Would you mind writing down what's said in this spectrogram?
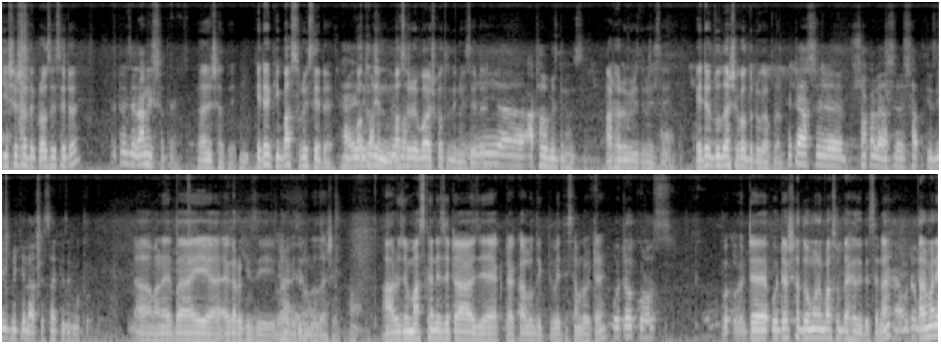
কিসের সাথে ক্রস হয়েছে এটা? এটা যে রানীর সাথে। রানীর সাথে। এটার কি বাছুর হয়েছে এটা? হ্যাঁ, কতদিন বাছুর- বাছুরের বয়স কতদিন হয়েছে এটা? এই আহ, আঠারো বিশ দিন হয়েছে। আঠারো বিশ দিন হয়েছে। এটার দুধ আসে কতটুকু আপনার? এটা আসে সকালে আসে সাত কেজি বিকেলে আসে চার কেজির মতো। আহ, মানে প্রায় এগারো কেজি বারো কেজির মতো দুধ আসে। হ্যাঁ। আর ওই যে মাঝখানে যেটা যে একটা কালো দেখতে পাইতেছি আমরা ওইটা ওইটাও ক্রস। ও- ওটার সাথে মানে বাছুর দেখা যেতেছে না? হ্যাঁ, তার মানে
